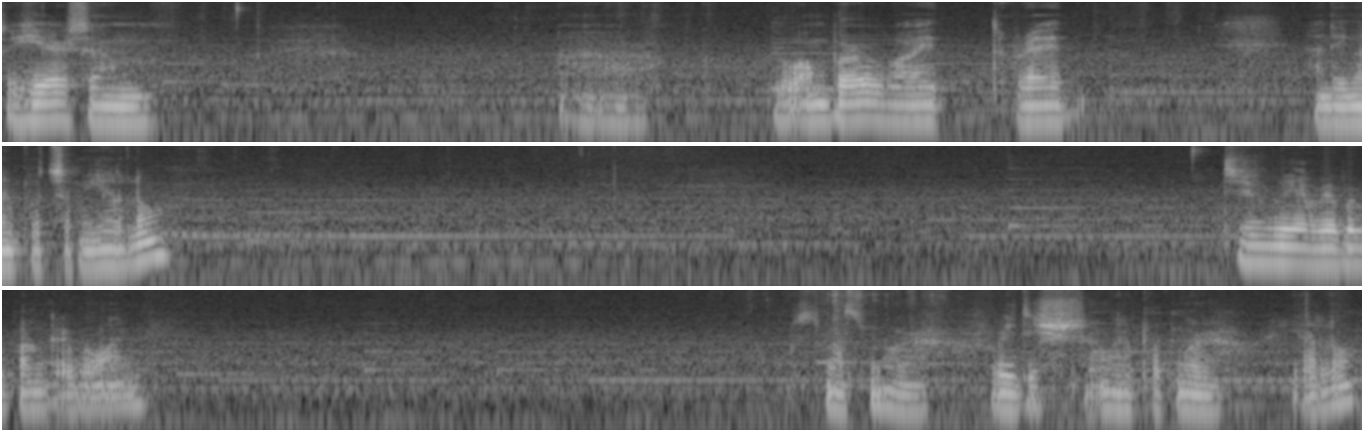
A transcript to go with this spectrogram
so here's some uh, umber, white, red and gonna put some yellow. This will be a riverbank everyone. It's much more reddish. I'm gonna put more yellow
